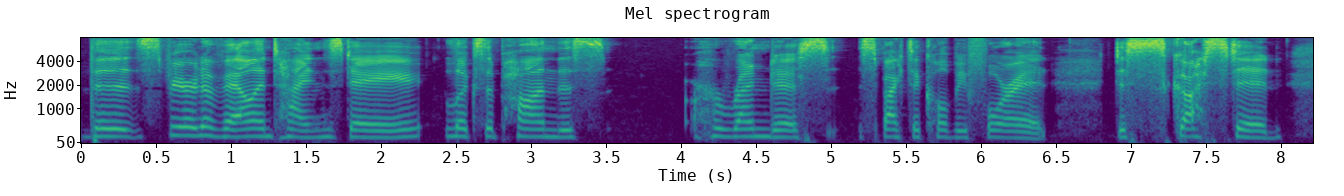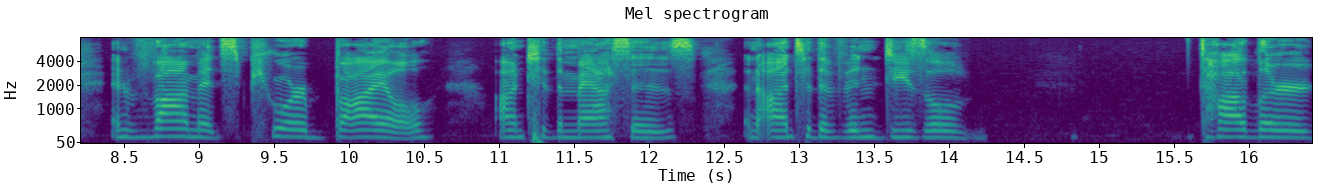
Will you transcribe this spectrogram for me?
the spirit of Valentine's Day looks upon this horrendous spectacle before it, disgusted, and vomits pure bile onto the masses and onto the Vin Diesel toddler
